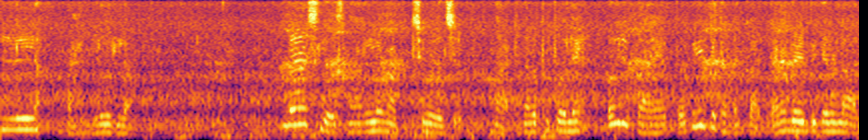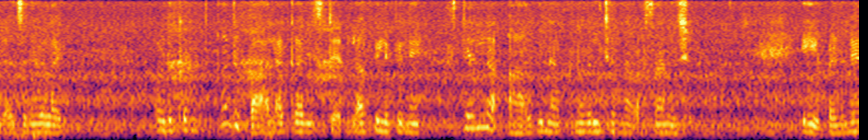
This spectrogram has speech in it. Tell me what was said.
എല്ലാം ബാംഗ്ലൂരിലാണ് ബാച്ചിലേഴ്സ് നല്ല അടിച്ചു വിളിച്ചു നാട്ടു നടപ്പ് പോലെ ഒരു പ്രായപ്പോൾ വീട്ടിൽ തന്നെ കല്യാണം കഴിപ്പിക്കാനുള്ള ആലോചനകളായി. ഒടുക്കം അത് പാലക്കാരി സ്റ്റെല്ല ഫിലിപ്പിനെ സ്റ്റെല്ല ആൽബിനാക്കുന്നതിൽ ചെന്ന് അവസാനിച്ചു. ഈ പെണ്ണിനെ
